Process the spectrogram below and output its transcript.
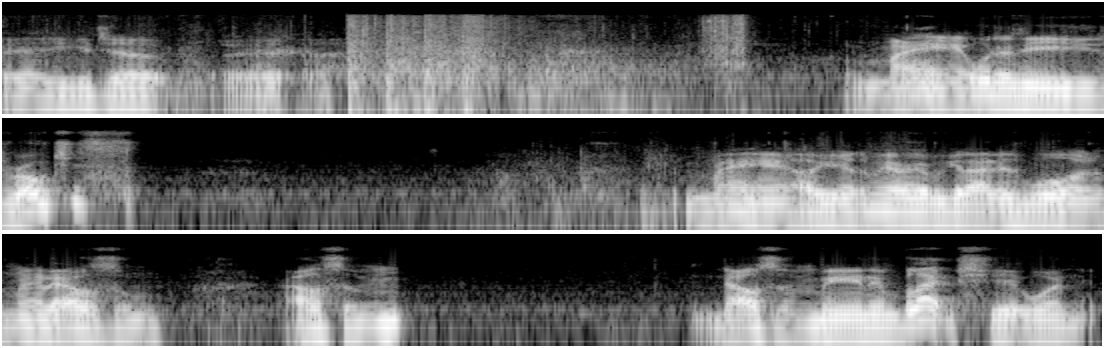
Yeah, you get your. Uh, man, what are these roaches? Man, oh yeah, let me hurry up and get out of this water, man. That was some, that was some, that was some men in black shit, wasn't it?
